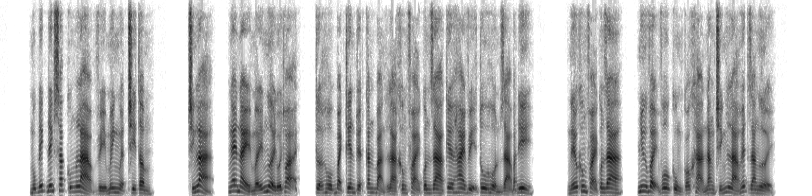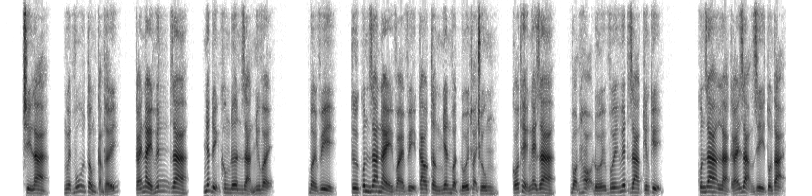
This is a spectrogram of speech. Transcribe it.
Mục đích đích sắc cũng là vì minh nguyệt chi tâm. Chính là, nghe này mấy người đối thoại, tựa hồ bạch thiên tuyệt căn bản là không phải quân gia kia hai vị tu hồn giả bắt đi. Nếu không phải quân gia, như vậy vô cùng có khả năng chính là huyết gia người. Chỉ là, Nguyệt Vũ Tổng cảm thấy, cái này huyết gia, nhất định không đơn giản như vậy. Bởi vì, từ quân gia này vài vị cao tầng nhân vật đối thoại chung, có thể nghe ra, bọn họ đối với huyết gia kiên kỵ. Quân gia là cái dạng gì tồn tại?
